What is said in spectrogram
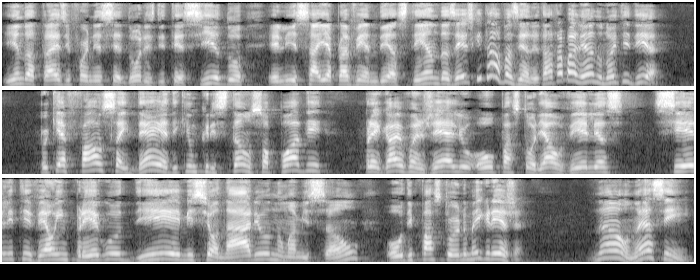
indo atrás de fornecedores de tecido, ele saía para vender as tendas, é isso que ele estava fazendo, ele estava trabalhando noite e dia. Porque é falsa a ideia de que um cristão só pode pregar o evangelho ou pastorear ovelhas se ele tiver o um emprego de missionário numa missão ou de pastor numa igreja. Não, não é assim.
